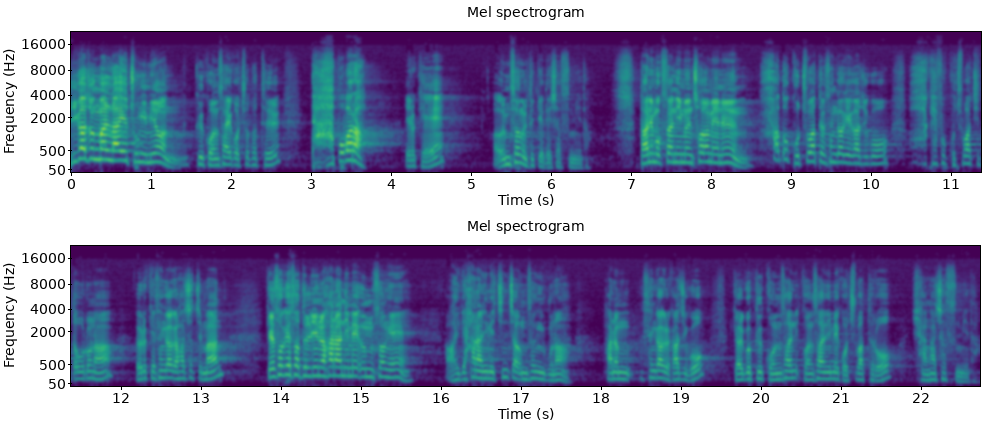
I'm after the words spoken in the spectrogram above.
네가 정말 나의 종이면 그 권사의 고추밭을 다 뽑아라 이렇게 음성을 듣게 되셨습니다. 담임 목사님은 처음에는 하도 고추밭을 생각해가지고 아, 계속 고추밭이 떠오르나 이렇게 생각을 하셨지만 계속해서 들리는 하나님의 음성에 아 이게 하나님의 진짜 음성이구나 하는 생각을 가지고 결국 그 권사, 권사 님의 고추밭으로 향하셨습니다.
